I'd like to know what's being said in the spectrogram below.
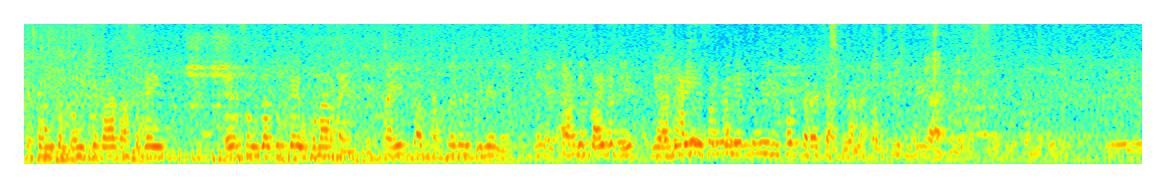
त्याच्यानंतर भविष्यकाळात असं काही गैरसमजातून काही होणार नाही. ही फाईल तर आपल्याकडे दिलेली आहे. नाही, आम्ही पाहिली तुम्ही रिपोर्ट करा शासनाला पंचवीस मुली आहेत त्याच्यामध्ये. ते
